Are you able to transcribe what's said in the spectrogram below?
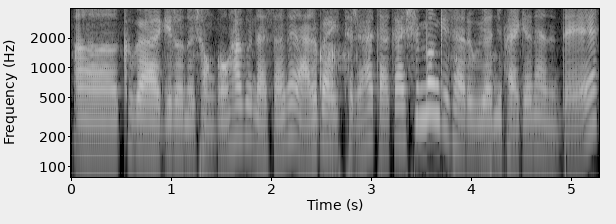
어, 국악 이론을 전공하고 나서는 아르바이트를 하다가 신문 기사를 우연히 발견하는데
